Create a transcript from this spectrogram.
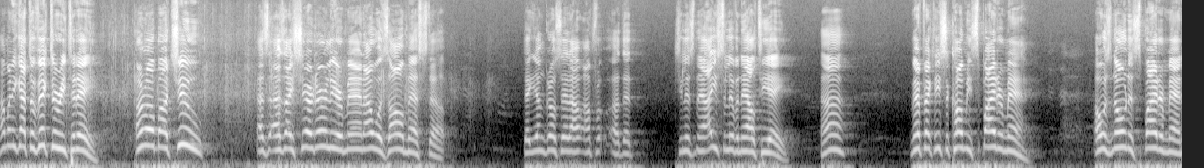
How many got the victory today? I don't know about you. As, as I shared earlier, man, I was all messed up. That young girl said I, am uh, that she lives there. I used to live in the LTA. Huh? Matter of fact, they used to call me Spider Man. I was known as Spider Man.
